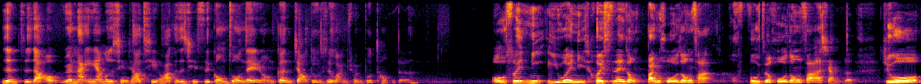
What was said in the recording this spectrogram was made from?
认知到哦，原来一样都是行销企划，可是其实工作内容跟角度是完全不同的。哦，所以你以为你会是那种办活动发负责活动发想的，结果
